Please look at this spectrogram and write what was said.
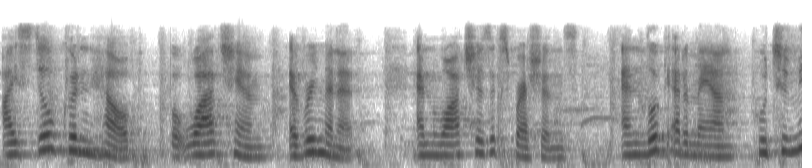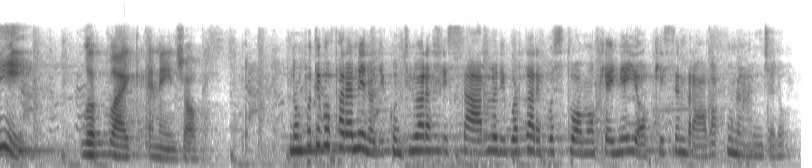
I still couldn't help but watch him every minute and watch his expressions and look at a man who to me looked like an angel. non potevo fare a meno di continuare a fissarlo e di guardare quest'uomo che ai miei occhi sembrava un angelo.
